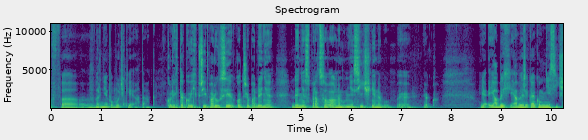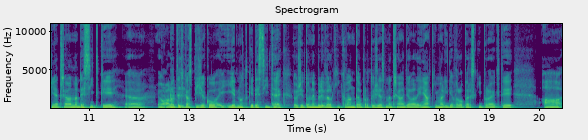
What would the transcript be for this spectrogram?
v, v Brně pobočky a tak. Kolik takových případů si jako třeba denně, denně zpracoval, nebo měsíčně, nebo jak? Já bych, já bych řekl jako měsíčně třeba na desítky, uh, jo, ale teďka spíš jako jednotky desítek, jo, že to nebyly velký kvanta, protože jsme třeba dělali nějaký malý developerský projekty a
